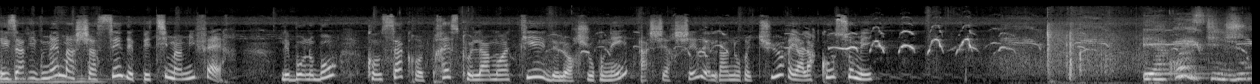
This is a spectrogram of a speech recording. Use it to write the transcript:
et ils arrivent même à chasser des petits mammifères. Les bonobos consacrent presque la moitié de leur journée à chercher de la nourriture et à la consommer. Et à quoi est-ce qu'ils jouent?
